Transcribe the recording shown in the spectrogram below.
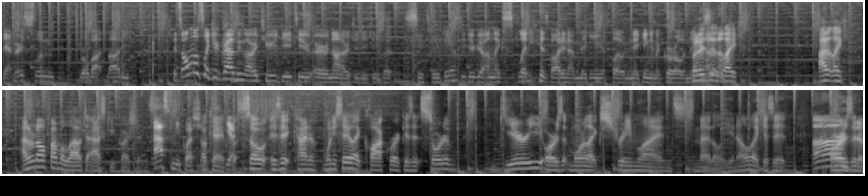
yeah, very slim robot body. It's almost like you're grabbing R2D2 or not R2D2, but C3PO. C3PO and like splitting his body half, making it float, and making him a girl. And But making- is I don't it know. like? I like. I don't know if I'm allowed to ask you questions. Ask me questions. Okay. Yes. So is it kind of when you say like clockwork? Is it sort of geary or is it more like streamlined metal? You know, like is it Um, or is it a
